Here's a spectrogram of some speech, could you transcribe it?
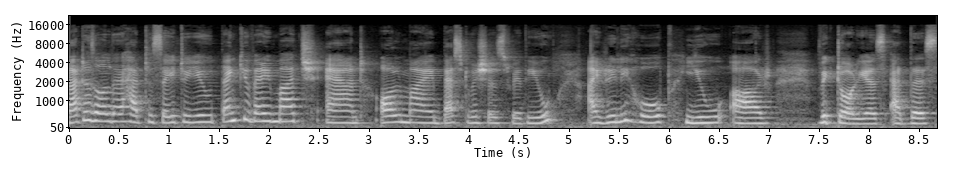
That is all that i had to say to you. Thank you very much and all my best wishes with you. I really hope you are victorious at this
